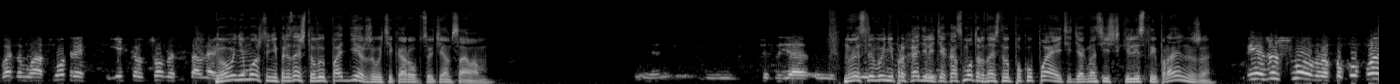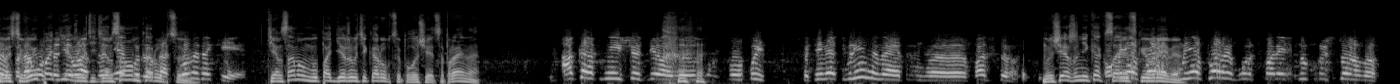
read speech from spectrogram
в этом осмотре есть коррупционная составляющая. Но вы не можете не признать, что вы поддерживаете коррупцию тем самым. Я... Но если вы не проходили техосмотр, значит, вы покупаете диагностические листы, правильно же? Безусловно, покупаю. То есть вы поддерживаете тем самым коррупцию? Такие. Тем самым вы поддерживаете коррупцию, получается, правильно? А как мне еще делать? Ну, быть? Потерять время на этом э, посту? Ну сейчас же не как в советское время. У меня фары будут смотреть в другую сторону.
